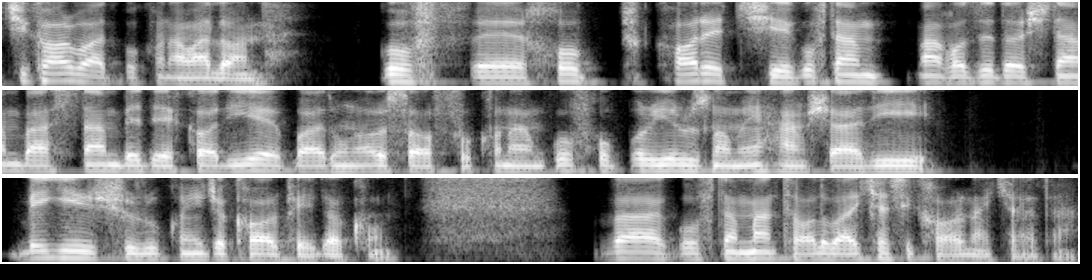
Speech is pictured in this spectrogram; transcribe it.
چی کار باید بکنم الان؟ گفت خب کارت چیه؟ گفتم مغازه داشتم بستم بدهکاریه باید اونا رو صاف کنم گفت خب برو یه روزنامه همشهری بگیر شروع کن اینجا کار پیدا کن. و گفتم من تا حالا برای کسی کار نکردم.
